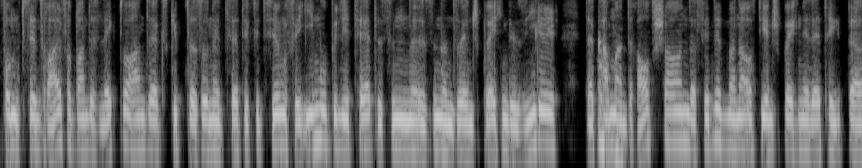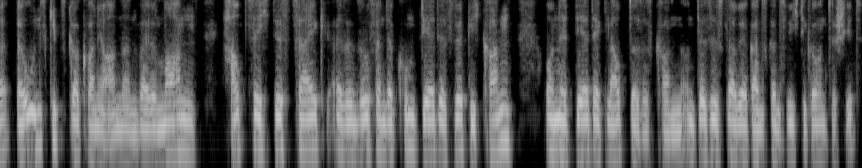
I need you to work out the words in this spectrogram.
Vom Zentralverband des Elektrohandwerks gibt es da so eine Zertifizierung für E-Mobilität. Das sind, das sind dann so entsprechende Siegel. Da kann man draufschauen, da findet man auch die entsprechende Elektrik. Da, bei uns gibt es gar keine anderen, weil wir machen hauptsächlich das Zeug. Also insofern, da kommt der, der es wirklich kann und nicht der, der glaubt, dass es kann. Und das ist, glaube ich, ein ganz, ganz wichtiger Unterschied.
